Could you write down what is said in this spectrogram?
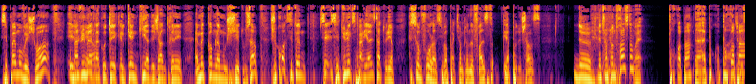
C'est pas un mauvais choix. Et de lui mettre hein. à côté quelqu'un qui a déjà entraîné un mec comme la et tout ça, je crois que c'est un, c'est, c'est une expérience à tenir. Qu'est-ce qu'on fout là? S'il va pas être champion de France, il a peu de chance. De, d'être champion de France? hein Ouais. Pourquoi pas? Ouais, pourquoi pas Pourquoi pas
